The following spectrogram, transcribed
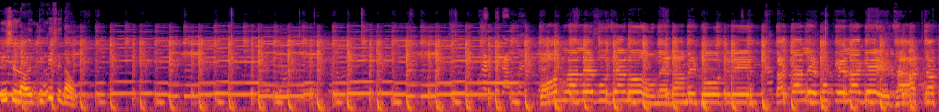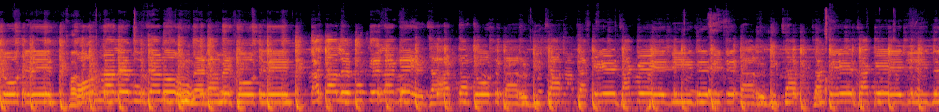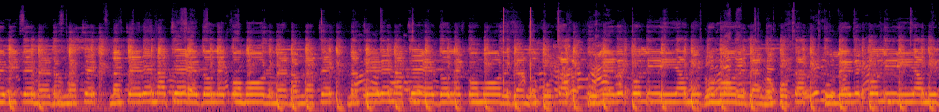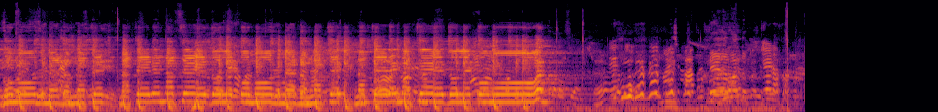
পিছে দাও একটু পিছে দাও। তার বিছা। যাকে যাকে ডিজে বিটে তার বিছা। যাকে যাকে ডিজে বিটে ম্যাডাম নাচে। নাচে রে নাচে দোলে কোমর, ম্যাডাম নাচে। নাচে রে নাচে দোলে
